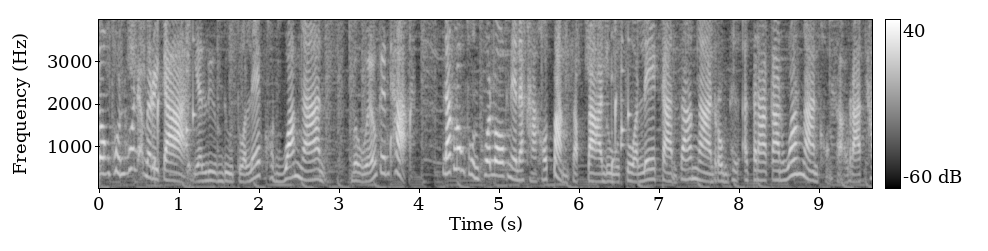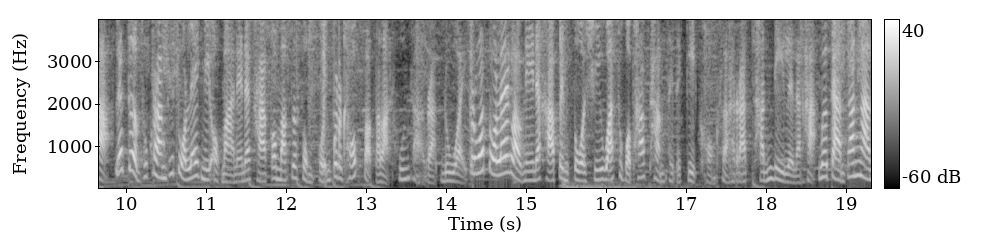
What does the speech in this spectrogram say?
ลงทุนหุ้นอเมริกา อย่าลืมดูตัวเลขคนว่างงานเบอร์เวลกันค่ะ นักลงทุนทั่วโลกเนี่ยนะคะเขาต่างจับตาดูตัวเลขการจ้างงานรวมถึงอัตราการว่างงานของสหรัฐค่ะ และเกือบทุกครั้งที่ตัวเลขนี้ออกมาเนี่ยนะคะ ก็มักจะส่งผลกระทบต่อตลาดหุ้นสหรัฐด้วย เพราะว่าตัวเลขเหล่านี้นะคะ เป็นตัวชี้วัดสุขภาพทางเศรษฐกิจของสหรัฐชั้นดีเลยละค่ะ เมื่อการจ้างงาน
